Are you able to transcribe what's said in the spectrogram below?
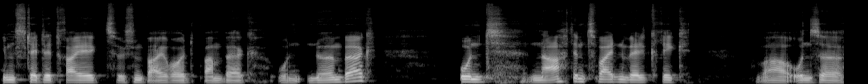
im Städtedreieck zwischen Bayreuth, Bamberg und Nürnberg. Und nach dem Zweiten Weltkrieg war unser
